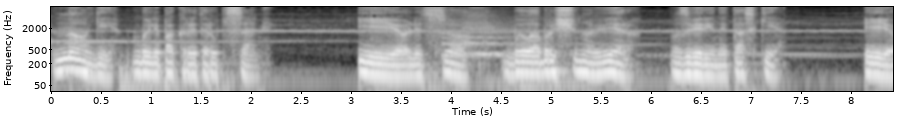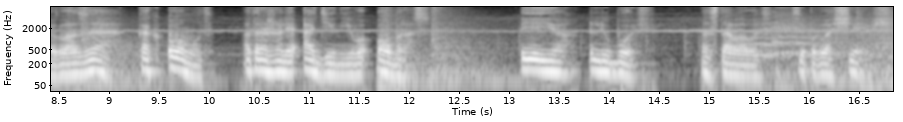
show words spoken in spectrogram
Ноги были покрыты рубцами. Ее лицо было обращено вверх в звериной тоске. Ее глаза, как омут, отражали один его образ. Ее любовь оставалась всепоглощающей.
